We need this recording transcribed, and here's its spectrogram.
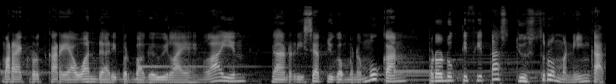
merekrut karyawan dari berbagai wilayah yang lain, dan riset juga menemukan produktivitas justru meningkat.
